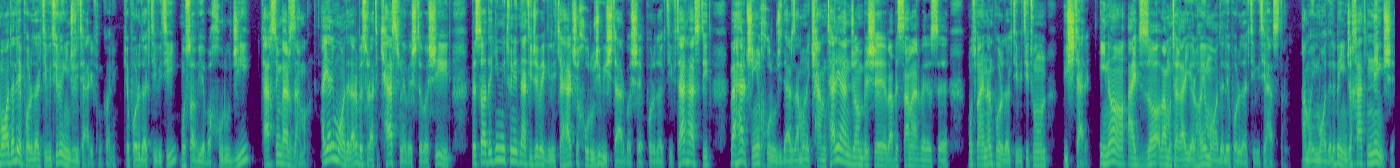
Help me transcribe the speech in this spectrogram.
معادله productivity رو اینجوری تعریف می‌کنیم که productivity مساویه با خروجی تقسیم بر زمان. اگر این معادله رو به صورت کسر نوشته باشید به سادگی می‌تونید نتیجه بگیرید که هرچی خروجی بیشتر باشه productive تر هستید و هرچی این خروجی در زمان کمتری انجام بشه و به ثمر برسه مطمئنا productivity تون بیشتره. اینا اجزا و متغیرهای معادله productivity هستن. اما این معادله به اینجا ختم نمیشه.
